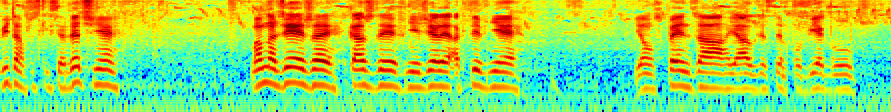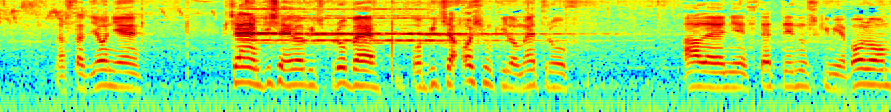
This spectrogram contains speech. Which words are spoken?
Witam wszystkich serdecznie. Mam nadzieję, że każdy w niedzielę aktywnie ją spędza. Ja już jestem po biegu na stadionie. Chciałem dzisiaj robić próbę pobicia 8 km, ale niestety nóżki mnie bolą,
